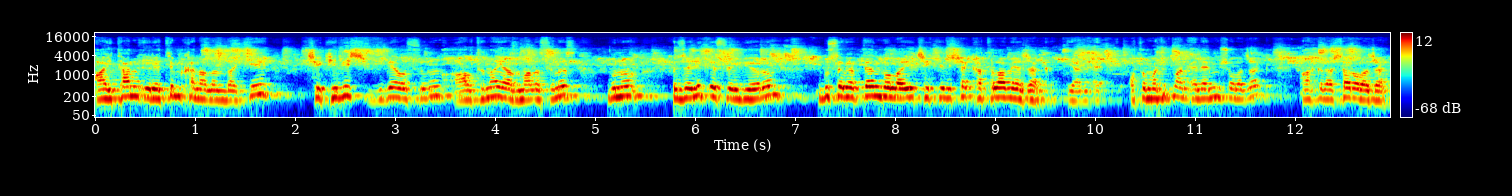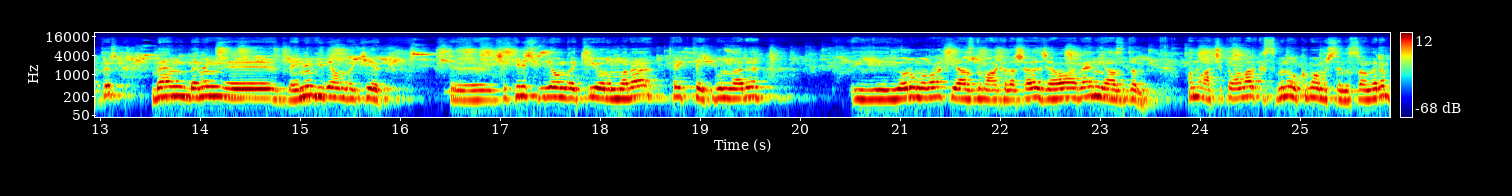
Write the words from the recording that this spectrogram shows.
Aytan Üretim kanalındaki çekiliş videosunun altına yazmalısınız. Bunu özellikle söylüyorum. Bu sebepten dolayı çekilişe katılamayacak yani e, otomatikman elenmiş olacak arkadaşlar olacaktır. Ben benim e, benim videomdaki e, çekiliş videomdaki yorumlara tek tek bunları yorum olarak yazdım arkadaşlara. Cevaben yazdım. Ama açıklamalar kısmını okumamışsınız sanırım.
